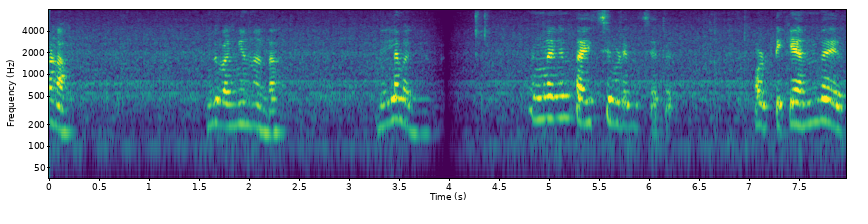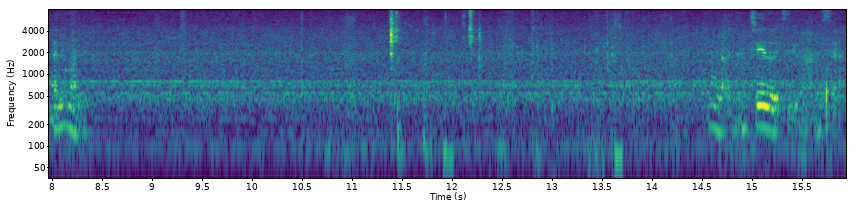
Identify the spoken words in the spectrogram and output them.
ആടാ ഇത് ഭംഗിയൊന്നുണ്ടോ? നല്ല ഭംഗിയുണ്ട്. നിങ്ങളിങ്ങനെ തയ്ച്ച് പിടിപ്പിച്ചിട്ട് ഒട്ടിക്ക് എന്ത് ചെയ്താലും മതി. ചെയ്ത് വെച്ചിരിക്കുന്ന മനസ്സിലായി.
